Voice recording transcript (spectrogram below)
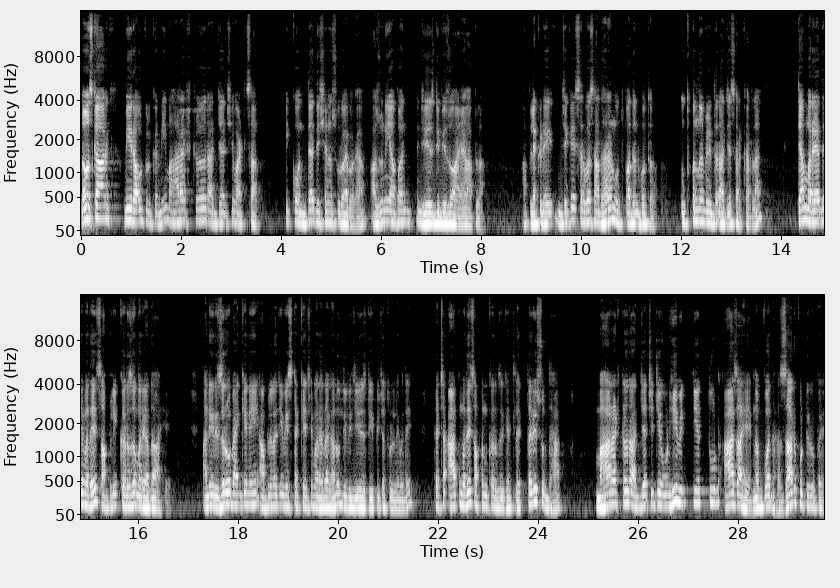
नमस्कार मी राहुल कुलकर्णी महाराष्ट्र राज्याची वाटचाल. ही कोणत्या दिशेनं सुरू आहे बघा? अजूनही आपण जीएसडीपी जो आहे आपला आपल्याकडे जे काही सर्वसाधारण उत्पादन होतं उत्पन्न मिळतं राज्य सरकारला त्या मर्यादेमध्येच आपली कर्ज मर्यादा आहे. आणि रिझर्व्ह बँकेने आपल्याला जी वीस टक्क्याची मर्यादा घालून दिली जीएसडीपीच्या तुलनेमध्ये त्याच्या आतमध्येच आपण कर्ज घेतलंय तरी सुद्धा महाराष्ट्र राज्याची जेवढी वित्तीय तूट आज आहे नव्वद हजार कोटी रुपये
